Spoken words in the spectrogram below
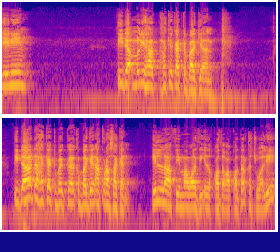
ini tidak melihat hakikat kebahagiaan. Tidak ada hakikat kebahagiaan aku rasakan. Illa fi mawadhi'il qadar qadar kecuali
